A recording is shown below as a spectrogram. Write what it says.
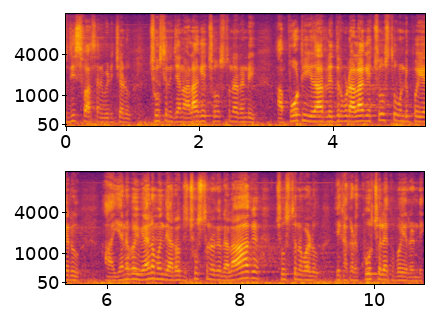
తుదిశ్వాసను విడిచాడు. చూసిన జనం అలాగే చూస్తున్నారండి. ఆ పోటీదారులు ఇద్దరు కూడా అలాగే చూస్తూ ఉండిపోయారు. ఆ ఎనభై వేల మంది ఆ రోజు చూస్తున్నారు కదా అలాగే చూస్తున్న వాళ్ళు ఇక అక్కడ కూర్చోలేకపోయారండి.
